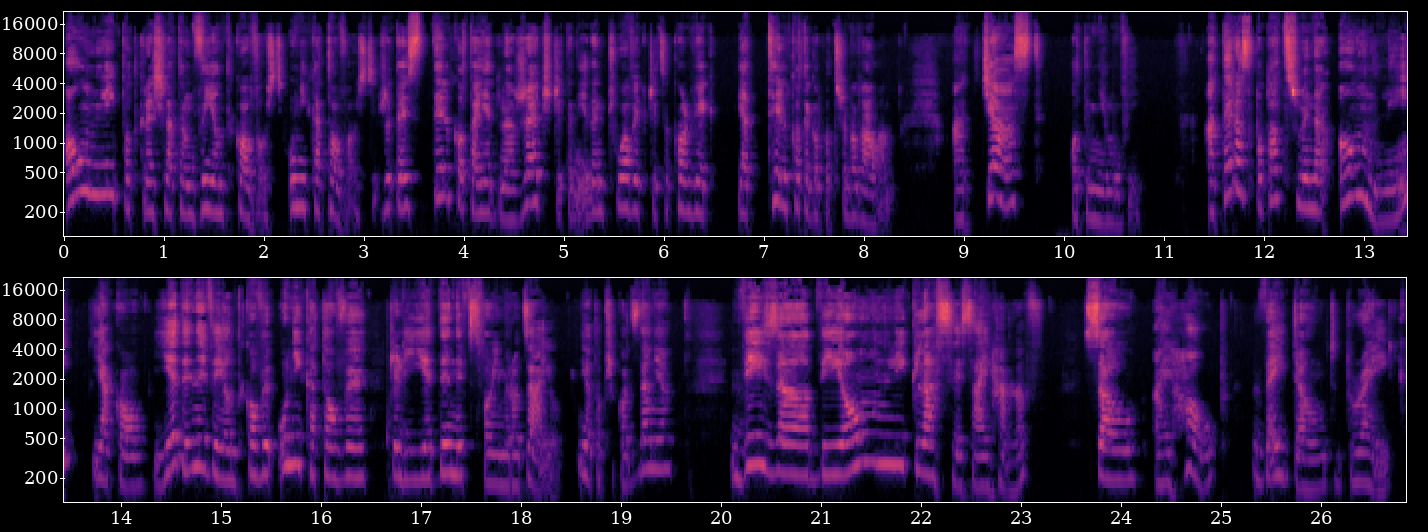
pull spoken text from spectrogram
Only podkreśla tę wyjątkowość, unikatowość, że to jest tylko ta jedna rzecz, czy ten jeden człowiek, czy cokolwiek, ja tylko tego potrzebowałam. A just o tym nie mówi. A teraz popatrzmy na only jako jedyny, wyjątkowy, unikatowy, czyli jedyny w swoim rodzaju. I oto przykład zdania. These are the only glasses I have, so I hope they don't break.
